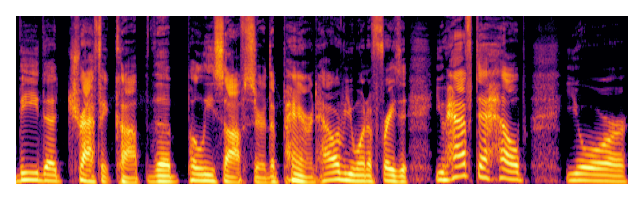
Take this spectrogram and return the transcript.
be the traffic cop, the police officer, the parent, however you want to phrase it. You have to help your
